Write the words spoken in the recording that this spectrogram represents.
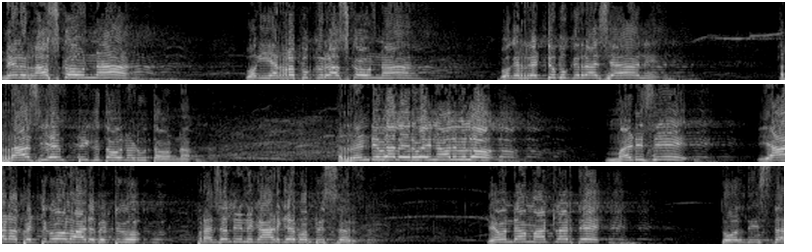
నేను రాసుకో ఉన్నా. ఒక ఎర్ర బుక్ రాసుకో ఉన్నా ఒక రెడ్ బుక్ రాసా అని. రాసి ఏం పీకుతావు అని అడుగుతా ఉన్నా. రెండు వేల ఇరవై నాలుగులో మడిసి యాడ పెట్టుకోవాలి ఆడ పెట్టుకో. ప్రజలు నిన్ను ఆడికే పంపిస్తారు. ఏమన్నా మాట్లాడితే తోలు తీస్తా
